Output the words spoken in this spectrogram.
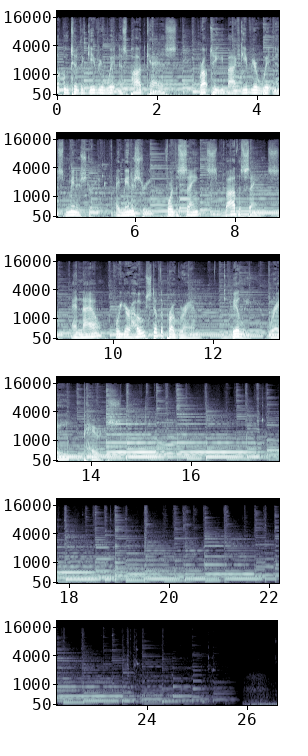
Welcome to the Give Your Witness podcast, brought to you by Give Your Witness Ministry, a ministry for the saints by the saints. And now, for your host of the program, Billy Ray Parrish.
